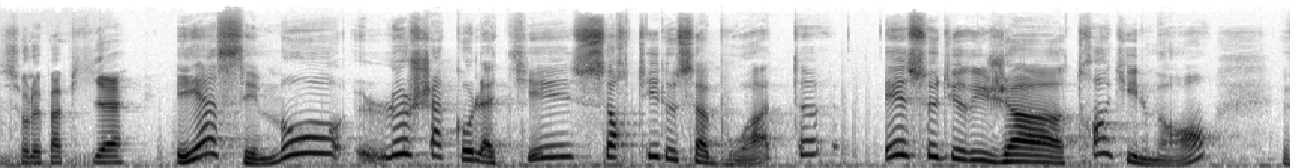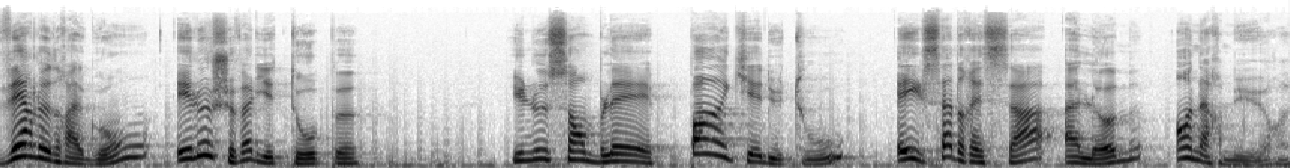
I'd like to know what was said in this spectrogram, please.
sur le papier. Et à ces mots, le chocolatier sortit de sa boîte et se dirigea tranquillement vers le dragon et le chevalier taupe. Il ne semblait pas inquiet du tout et il s'adressa à l'homme en armure.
